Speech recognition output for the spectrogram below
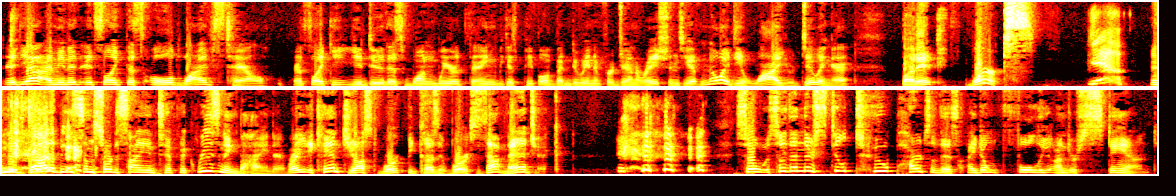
It, yeah, I mean, it, it's like this old wives' tale. It's like you, you do this one weird thing because people have been doing it for generations. You have no idea why you're doing it, but it works. Yeah. And there's got to be some sort of scientific reasoning behind it, right? It can't just work because it works. It's not magic. so so then there's still two parts of this I don't fully understand.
